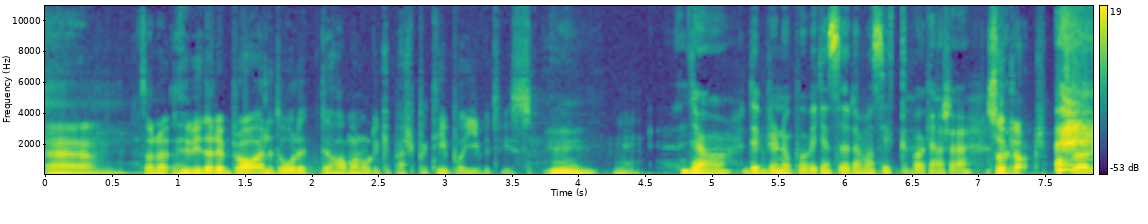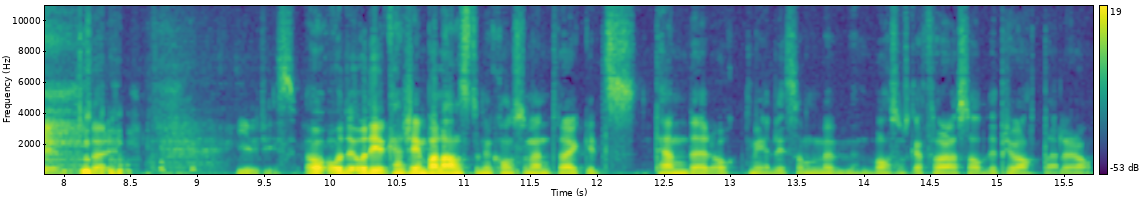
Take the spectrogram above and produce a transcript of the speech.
Um, så huruvida det är bra eller dåligt, det har man olika perspektiv på givetvis. Mm. Ja, det beror nog på vilken sida man sitter på kanske. Såklart, så är det ju. Så är det. Givetvis. Och, och, det, och det är kanske en balans då med Konsumentverkets tänder och med liksom vad som ska föras av det privata eller av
